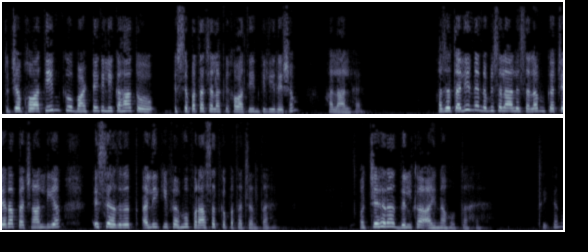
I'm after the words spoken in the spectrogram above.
تو جب خواتین کو بانٹنے کے لیے کہا تو اس سے پتا چلا کہ خواتین کے لیے ریشم حلال ہے۔ حضرت علی نے نبی صلی اللہ علیہ وسلم کا چہرہ پہچان لیا۔ اس سے حضرت علی کی فہم و فراست کا پتہ چلتا ہے۔ اور چہرہ دل کا آئینہ ہوتا ہے۔ ٹھیک ہے نا؟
